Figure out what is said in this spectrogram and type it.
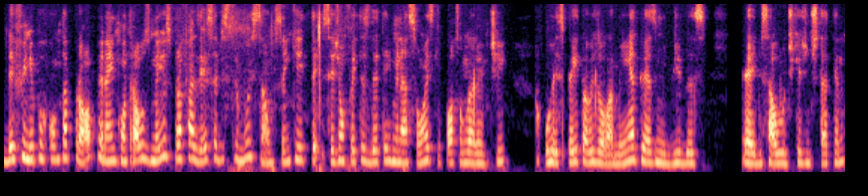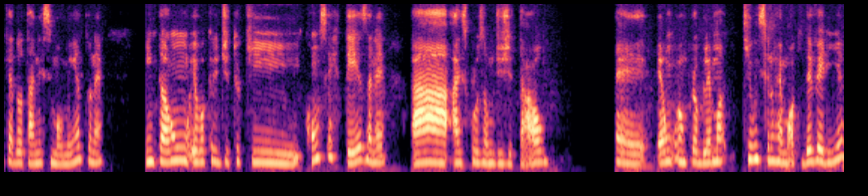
definir por conta própria, né, encontrar os meios para fazer essa distribuição, sem que te... sejam feitas determinações que possam garantir o respeito ao isolamento e as medidas é, de saúde que a gente está tendo que adotar nesse momento, né? Então, eu acredito que, com certeza, né, a, a exclusão digital é, é, um, é um problema que o ensino remoto deveria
